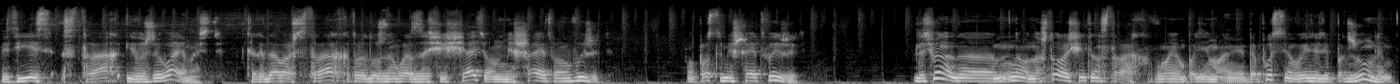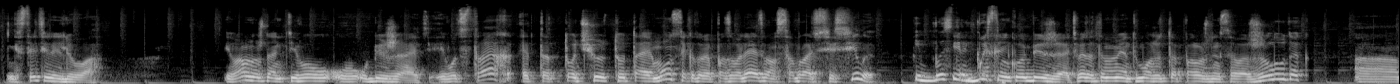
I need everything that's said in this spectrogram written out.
ведь есть страх и выживаемость. Когда ваш страх, который должен вас защищать, он мешает вам выжить. Он просто мешает выжить. Для чего надо, ну, на что рассчитан страх, в моем понимании? Допустим, вы идете по джунглям и встретили льва и вам нужно от него убежать. И вот страх – это то чувство, та эмоция, которая позволяет вам собрать все силы и быстренько, и быстренько убежать. В этот момент может опорожниться ваш желудок, а,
